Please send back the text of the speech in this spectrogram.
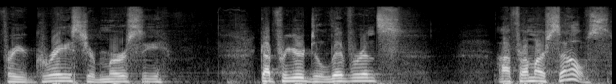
for your grace, your mercy. God, for your deliverance uh, from ourselves,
